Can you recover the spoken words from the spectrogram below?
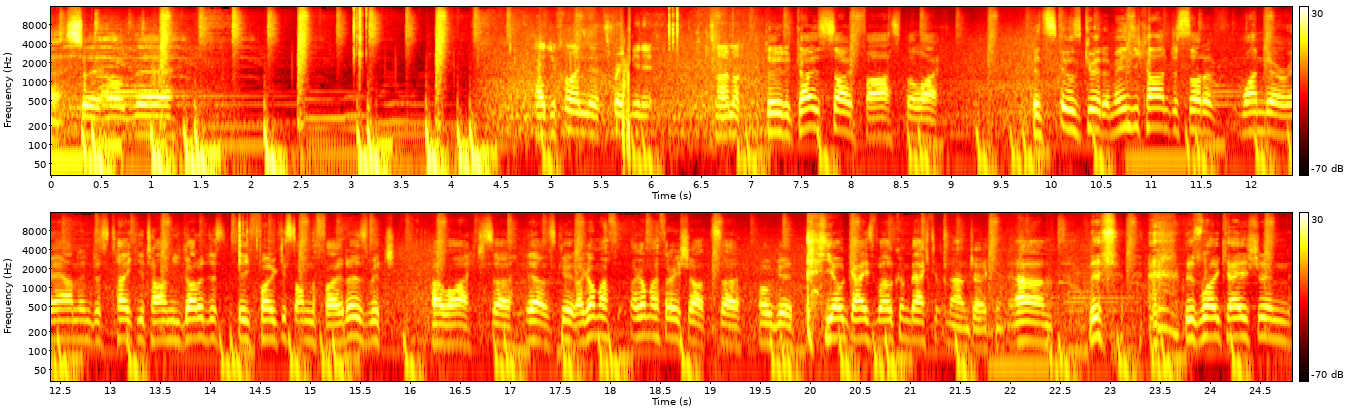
Yeah, sweet. Hold there. How'd you find the three minute timer? Dude, it goes so fast, but like, it's it was good. It means you can't just sort of wander around and just take your time. You got to just be focused on the photos, which I liked. So yeah, it was good. I got my I got my three shots, so all good. Yo guys, welcome back to. No, I'm joking. Um, this this location,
